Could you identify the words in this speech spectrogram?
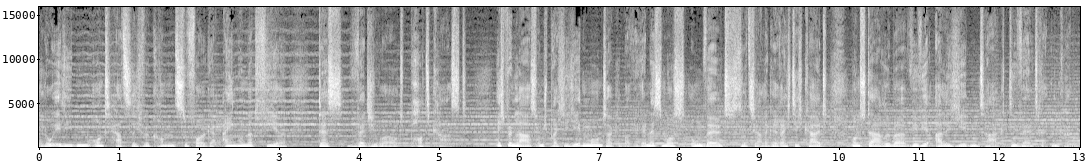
Hallo ihr Lieben und herzlich willkommen zu Folge 104 des Veggie World Podcast. Ich bin Lars und spreche jeden Montag über Veganismus, Umwelt, soziale Gerechtigkeit und darüber, wie wir alle jeden Tag die Welt retten können.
